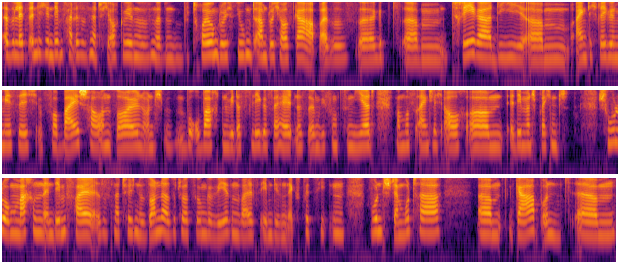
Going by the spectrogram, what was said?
also letztendlich in dem Fall ist es natürlich auch gewesen, dass es eine Betreuung durchs Jugendamt durchaus gab. Also es äh, gibt ähm, Träger, die ähm, eigentlich regelmäßig vorbeischauen sollen und beobachten, wie das Pflegeverhältnis irgendwie funktioniert. Man muss eigentlich auch ähm, dementsprechend Schulungen machen. In dem Fall ist es natürlich eine Sondersituation gewesen, weil es eben diesen expliziten Wunsch der Mutter ähm, gab und ähm,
